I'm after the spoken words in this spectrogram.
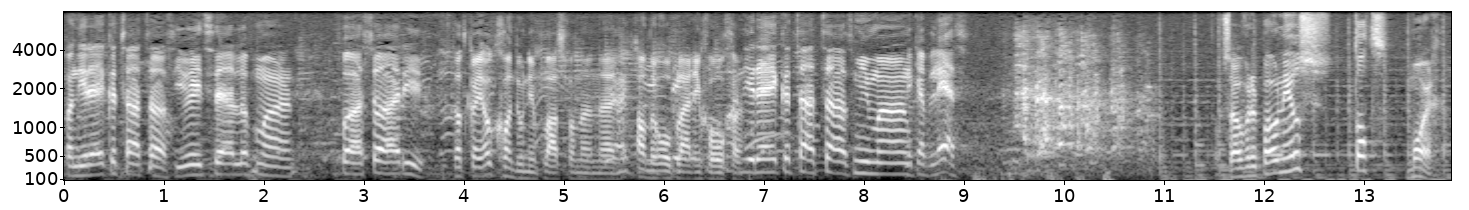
Van die rijke tatas, je weet zelf man. Sorry. Dat kan je ook gewoon doen in plaats van een uh, andere opleiding volgen. Van die rijke tatas, mi man. Ik heb les. Tot zover de pony's. Tot morgen.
